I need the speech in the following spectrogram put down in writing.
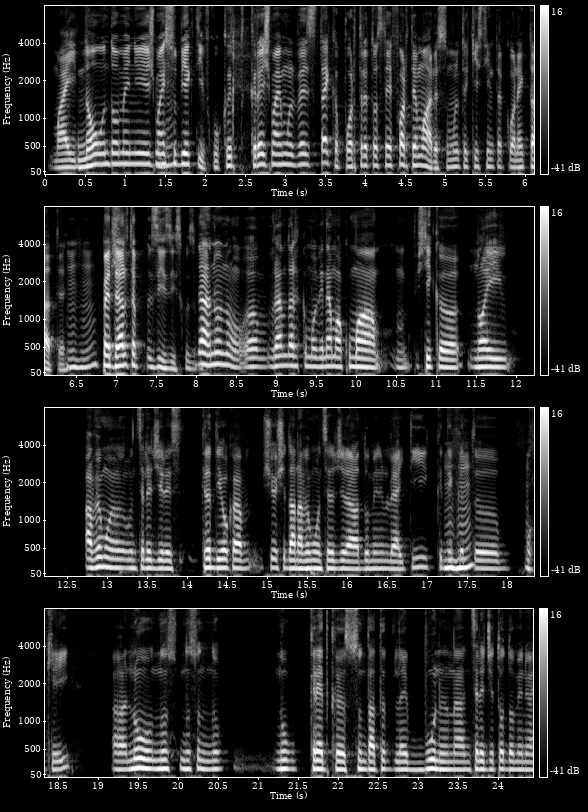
mai nou în domeniu, ești mai subiectiv. Cu cât crești mai mult, vezi, stai că portretul ăsta e foarte mare, sunt multe chestii interconectate. Mhm. Pe de altă zi, zi, scuze. Da, nu, nu. uh, Vreau doar că mă gândeam acum, m, știi că noi avem o înțelegere, cred eu că și eu și Dan avem o înțelegere a domeniului IT cât de Mhm. cât uh, ok. Uh, nu, nu, nu sunt, nu, nu cred că sunt atât de bun în a înțelege tot domeniul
